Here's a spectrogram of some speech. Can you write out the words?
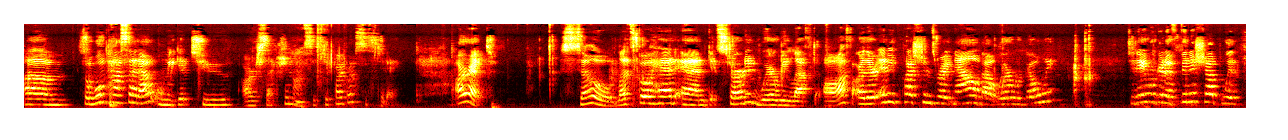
Um, so we'll pass that out when we get to our section on cystic fibrosis today. All right, so let's go ahead and get started where we left off. Are there any questions right now about where we're going? Today we're going to finish up with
